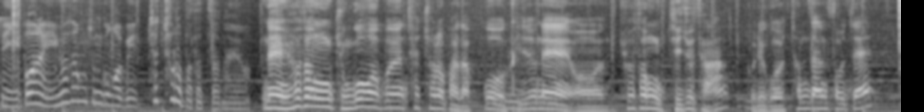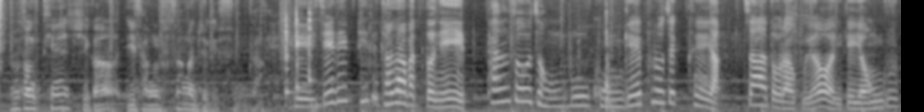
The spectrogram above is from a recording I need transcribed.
근데 이번에 이 효성중공업이 최초로 받았잖아요. 네, 효성 중공업은 최초로 받았고 네. 그전에 어, 효성 지주상 그리고 첨단 소재 효성 TNC가 이 상을 수상한 적이 있습니다. 그 CDP를 찾아봤더니 탄소 정보 공개 프로젝트의 약자더라고요. 이게 영국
